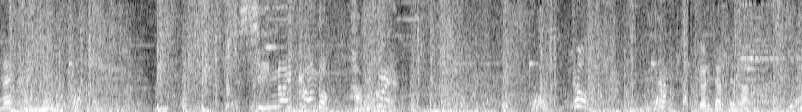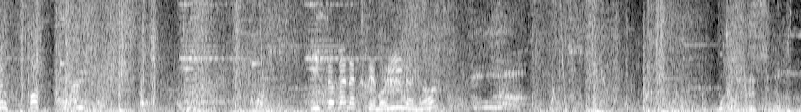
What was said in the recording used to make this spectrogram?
がっちゃいない信頼感度はびこれとしっかり立ってな急がなくてもいいのよ。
